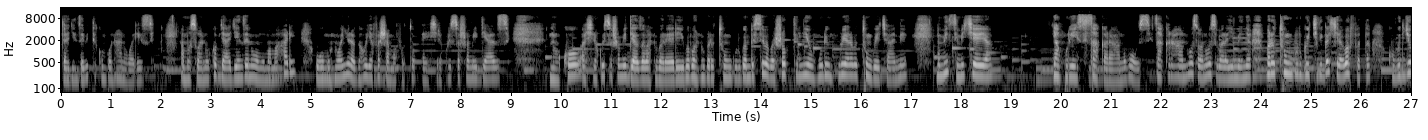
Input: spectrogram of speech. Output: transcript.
byagenze bite ko mbona hano wareze? Amusobanura uko byagenze n'uwo mumama ahari uwo muntu wanyuragaho yafashe amafoto ayashyira kuri social medias. Nuko ashyira kuri social medias abantu barayareba abantu baratungurwa mbese baba shocked n'iyo nkuru inkuru yarabatunguye cyane. Mu minsi mikeya ya nkuru yahise isakara ahantu hose. Isakara ahantu hose abantu bose barayimenya baratungurwa ikiriga kirabafata ku buryo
